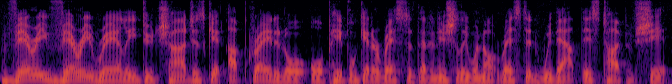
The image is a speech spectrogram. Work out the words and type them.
very, very rarely do charges get upgraded or, or people get arrested that initially were not arrested without this type of shit.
